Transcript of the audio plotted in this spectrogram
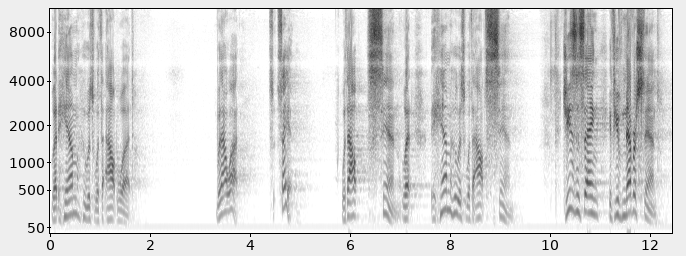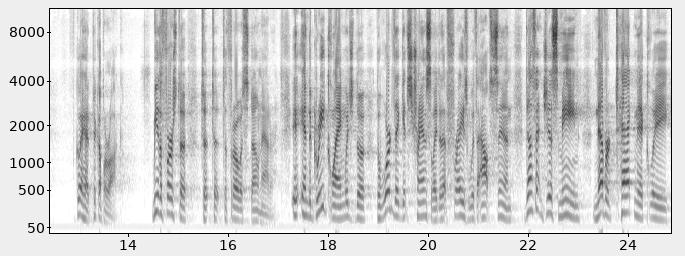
Let him who is without what? Without what? Say it. Without sin. Let him who is without sin. Jesus is saying, if you've never sinned, go ahead, pick up a rock. Be the first to, to, to, to, throw a stone at her. In the Greek language, the, the word that gets translated, that phrase without sin, doesn't just mean never technically,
